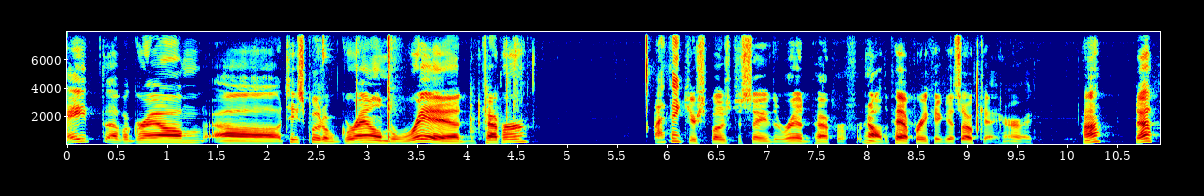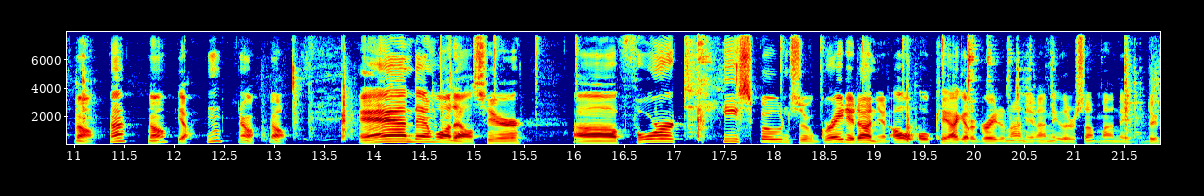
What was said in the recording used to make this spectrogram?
eighth of a ground, uh, teaspoon of ground red pepper. I think you're supposed to save the red pepper for, no, the paprika gets, okay, all right. Huh? Yeah? No? Huh? No? Yeah? Hmm? No? No. And then what else here? Uh, four teaspoons of grated onion. Oh, okay, I got a grated onion. I knew there was something I needed to do.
